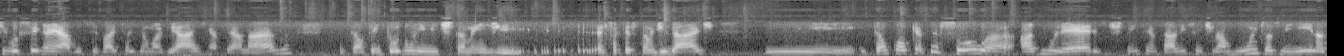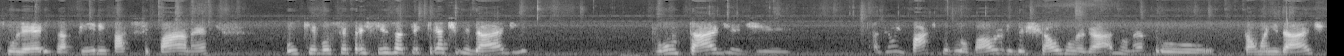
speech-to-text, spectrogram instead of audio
se você ganhar, você vai fazer uma viagem até a NASA, então tem todo um limite também de essa questão de idade. E, então, qualquer pessoa, as mulheres, a gente tem tentado incentivar muito as meninas, as mulheres a virem participar, né? Porque você precisa ter criatividade, vontade de fazer um impacto global, de deixar algum legado né, para a humanidade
